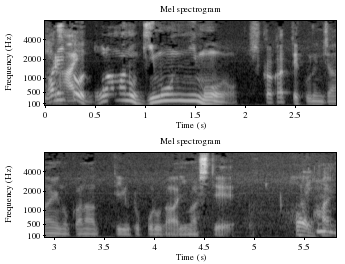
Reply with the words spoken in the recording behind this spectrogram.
割とドラマの疑問にも引っかかってくるんじゃないのかなっていうところがありまして、えはい。はい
